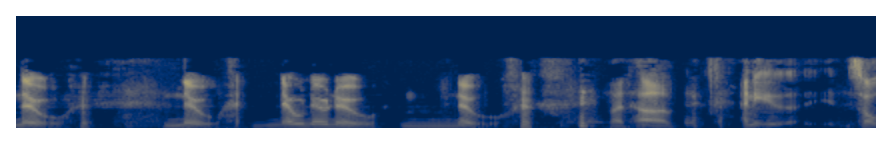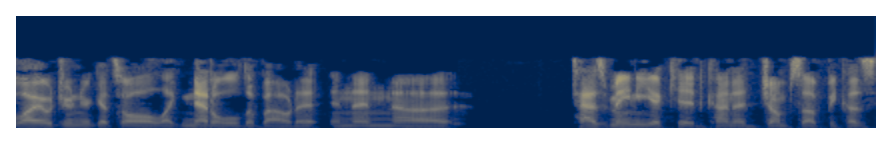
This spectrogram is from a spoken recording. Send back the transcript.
no, no, no, no, no, no. but uh, and he, so Lio Junior gets all like nettled about it, and then uh, Tasmania Kid kind of jumps up because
